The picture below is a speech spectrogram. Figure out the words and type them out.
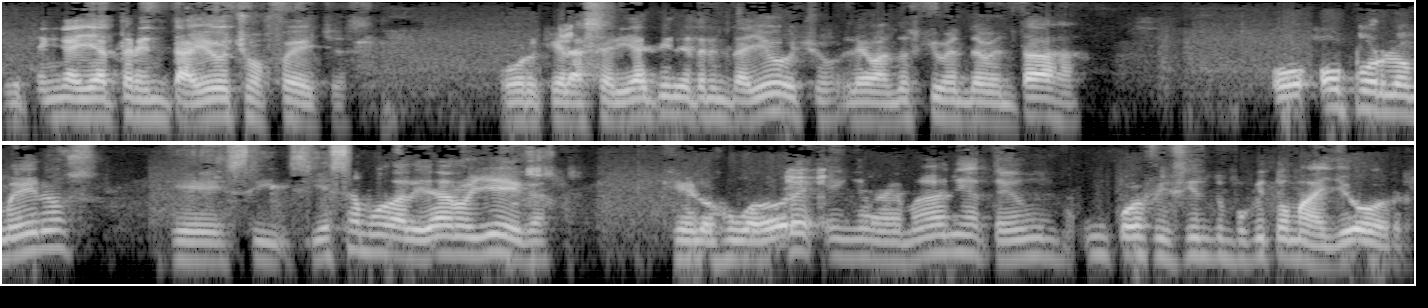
que tenga ya 38 fechas. Porque la Serie A tiene 38, Lewandowski vende ventaja. O, o por lo menos que si, si esa modalidad no llega, que los jugadores en Alemania tengan un, un coeficiente un poquito mayor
